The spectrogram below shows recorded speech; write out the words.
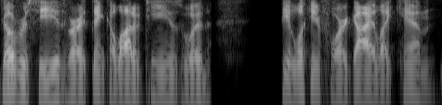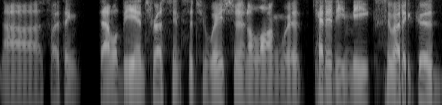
go overseas where I think a lot of teams would be looking for a guy like him. Uh, so I think that'll be an interesting situation along with Kennedy Meeks, who had a good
